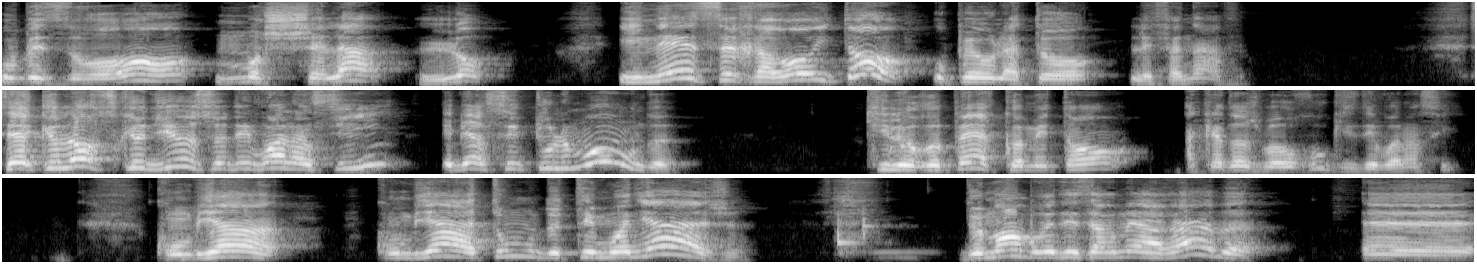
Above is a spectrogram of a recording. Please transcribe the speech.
ובזרועו מושלה לו. הנה שכרו איתו, ופעולתו לפניו. C'est-à-dire que lorsque Dieu se dévoile ainsi, eh bien, c'est tout le monde qui le repère comme étant Akadosh Baruch qui se dévoile ainsi. Combien, a-t-on de témoignages de membres des armées arabes euh,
